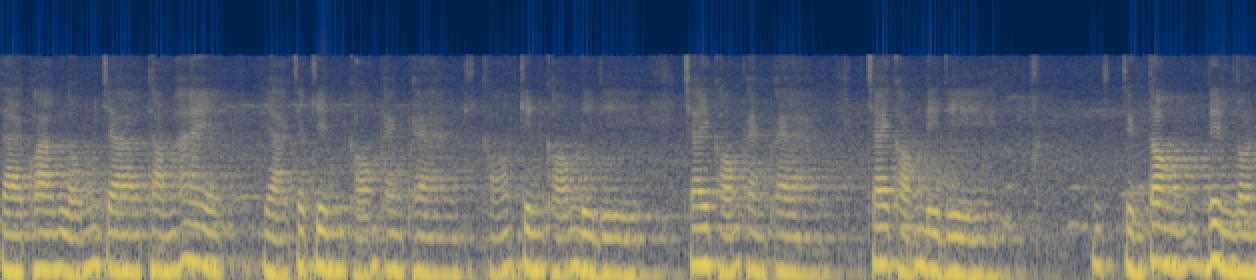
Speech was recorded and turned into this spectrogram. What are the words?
แต่ความหลงจะทำให้อยากจะกินของแพงๆ ของกินของดีๆ ใช้ของแพงๆ ใช้ของดีๆ จึงต้องดิ้นรน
